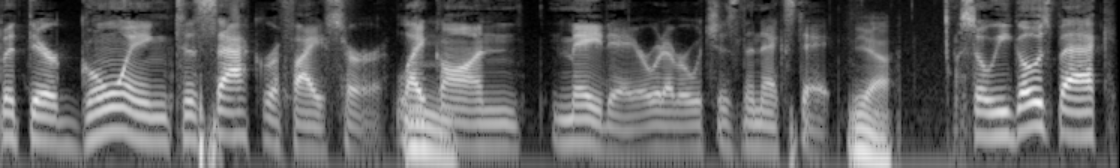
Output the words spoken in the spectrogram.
but they're going to sacrifice her, like Hmm. on May Day or whatever, which is the next day. Yeah. So he goes back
